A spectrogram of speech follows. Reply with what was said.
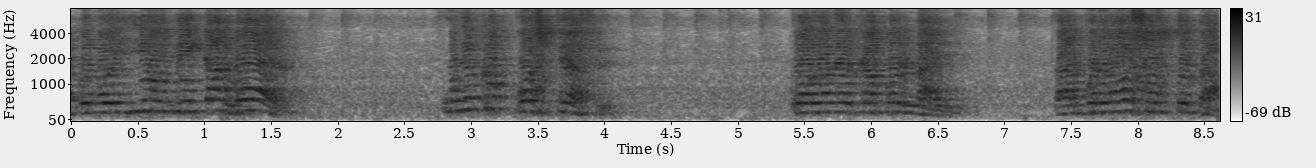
এখন ওই ইহুদি কাফের উনি খুব কষ্টে আছে। পরনের কাপড় নাই, তারপরে অসুস্থতা,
